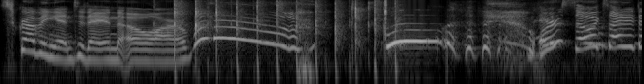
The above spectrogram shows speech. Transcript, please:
scrubbing in today in the OR. Woohoo! We're so excited to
